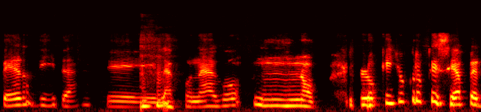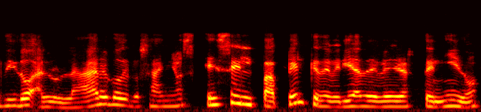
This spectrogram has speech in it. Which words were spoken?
pérdida eh, la CONAGO, no. Lo que yo creo que se ha perdido a lo largo de los años es el papel que debería de haber tenido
